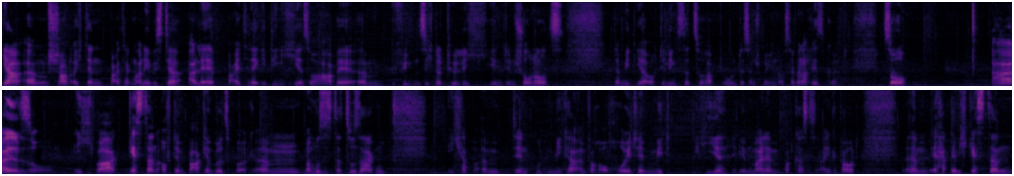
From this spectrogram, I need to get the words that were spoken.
Ja, ähm, schaut euch den Beitrag mal an. Ihr wisst ja, alle Beiträge, die ich hier so habe, ähm, befinden sich natürlich in den Show Notes, damit ihr auch die Links dazu habt und das entsprechend auch selber nachlesen könnt. So, also, ich war gestern auf dem Barcamp Würzburg. Ähm, man muss es dazu sagen, ich habe ähm, den guten Mika einfach auch heute mit hier in meinem Podcast eingebaut. Ähm, er hat nämlich gestern,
